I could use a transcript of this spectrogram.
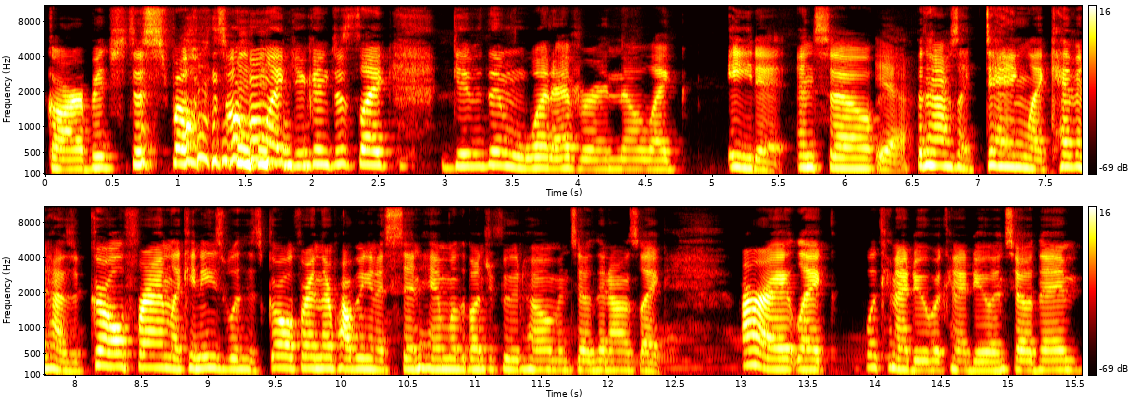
garbage disposal. Like you can just like give them whatever and they'll like eat it. And so yeah. but then i was like dang like kevin has a girlfriend like and he's with his girlfriend. They're probably going to send him with a bunch of food home. And so then i was like all right like what can i do? What can i do? And so then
